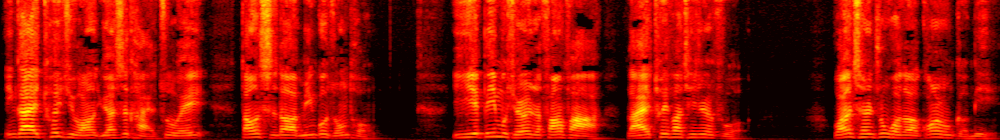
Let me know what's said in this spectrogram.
应该推举王袁世凯作为当时的民国总统，以兵不血刃的方法来推翻清政府，完成中国的光荣革命。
